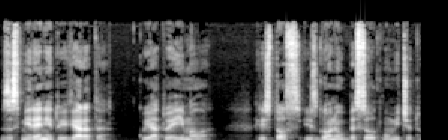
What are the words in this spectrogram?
За смирението и вярата, която е имала, Христос изгонил беса от момичето.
